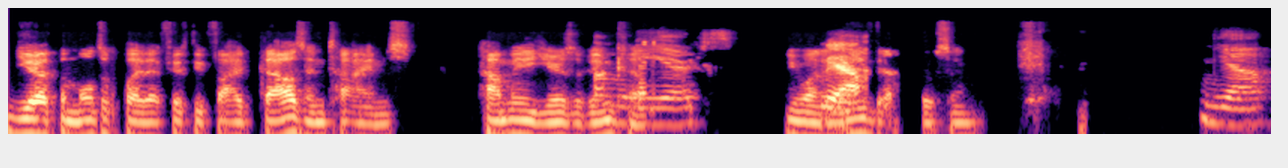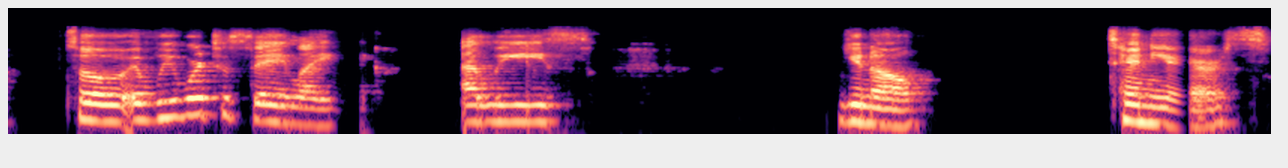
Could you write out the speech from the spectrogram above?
you have to multiply that fifty five thousand times how many years of income years you want to yeah. leave that person. Yeah. So if we were to say like at least, you know, 10 years,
